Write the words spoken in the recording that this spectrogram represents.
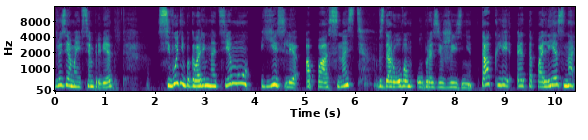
Друзья мои, всем привет! Сегодня поговорим на тему, есть ли опасность в здоровом образе жизни. Так ли это полезно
